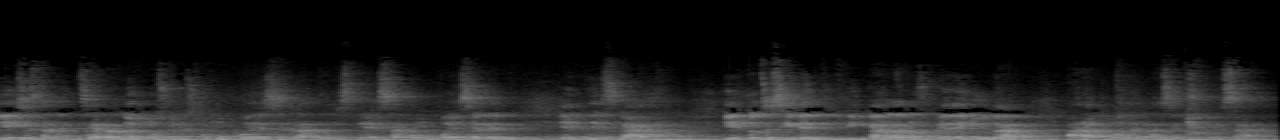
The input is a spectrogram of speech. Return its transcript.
y ahí se están encerrando emociones como puede ser la tristeza, como puede ser el, el desgano y entonces identificarlas nos puede ayudar para poderlas expresar.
